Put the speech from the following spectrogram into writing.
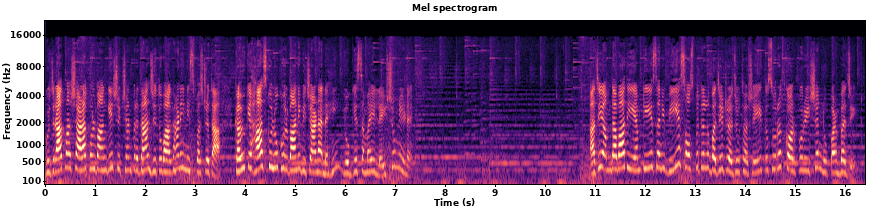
ગુજરાતમાં શાળા ખોલવા અંગે શિક્ષણ પ્રધાન જીતુ વાઘાણીની સ્પષ્ટતા. કહ્યું કે હા સ્કૂલો ખોલવાની વિચારણા નહીં, યોગ્ય સમયે લઈશું નિર્ણય. આજે અમદાવાદ એમટીએસ અને વીએસ હોસ્પિટલનું બજેટ રજૂ થશે તો સુરત કોર્પોરેશનનું પણ બજેટ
